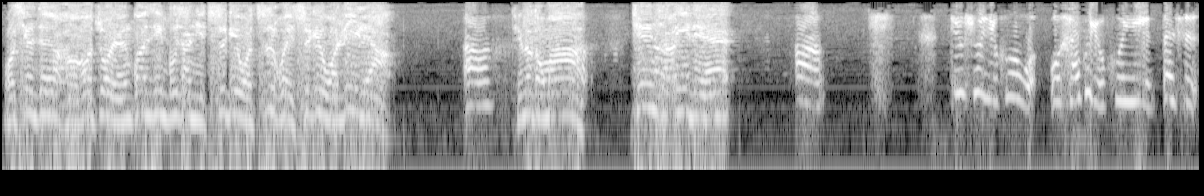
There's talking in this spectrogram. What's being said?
我现在要好好做人。观世音菩萨，你赐给我智慧，赐给我力量，啊听得懂吗？坚强一点。啊，就说以后我我还会有婚姻，但是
